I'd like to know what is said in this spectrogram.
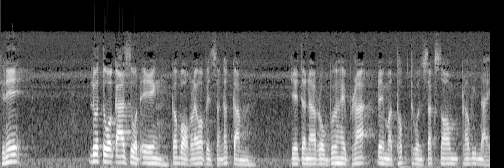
ทีนี้เรือตัวการสวดเองก็บอกแล้วว่าเป็นสังฆกรรม เจตนารมณ์เพื่อให้พระได้มาทบทวนซักซ้อมพระวินัย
